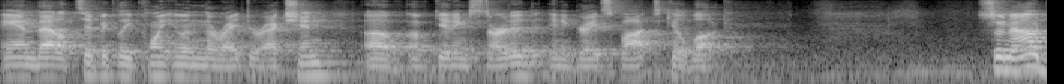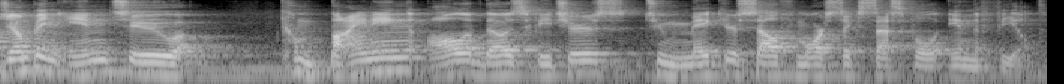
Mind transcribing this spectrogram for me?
and that'll typically point you in the right direction of, of getting started in a great spot to kill buck. So now jumping into combining all of those features to make yourself more successful in the field.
